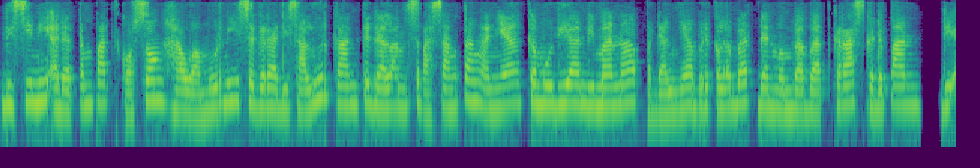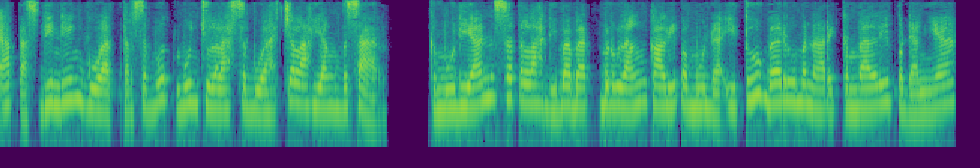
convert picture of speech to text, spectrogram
di sini ada tempat kosong hawa murni segera disalurkan ke dalam sepasang tangannya kemudian di mana pedangnya berkelebat dan membabat keras ke depan, di atas dinding gua tersebut muncullah sebuah celah yang besar. Kemudian setelah dibabat berulang kali pemuda itu baru menarik kembali pedangnya,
